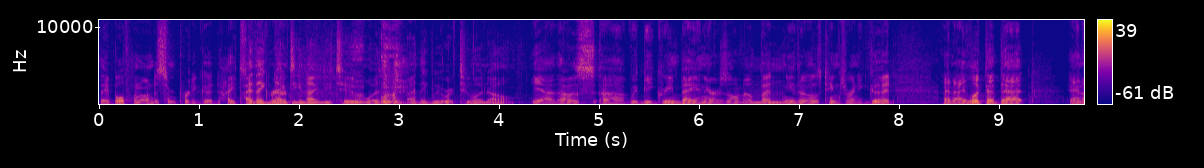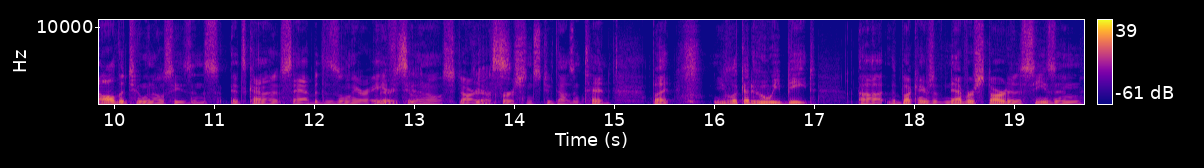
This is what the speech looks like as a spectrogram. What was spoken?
they both went on to some pretty good heights. I think 1992 was. I think we were two and oh. zero. Yeah, that was uh, we beat Green Bay and Arizona, but Mm-hmm. neither of those teams were any good. And I looked at that, and all the two and zero seasons. It's kind of sad, but this is only our eighth two sad. and zero start, our first since 2010. But you look at who we beat. Uh, the Buccaneers have never started a season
